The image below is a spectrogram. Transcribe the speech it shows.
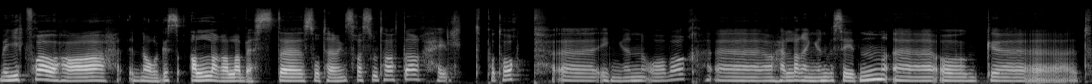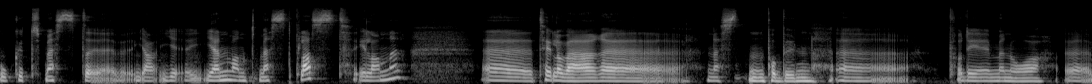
vi gikk fra å ha Norges aller, aller beste sorteringsresultater helt på topp, eh, ingen over, og heller ingen ved siden, og tok ut mest ja, Gjenvant mest plast i landet, til å være nesten på bunn fordi vi nå eh,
